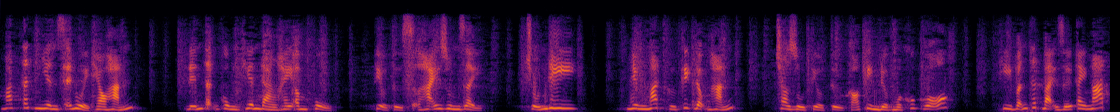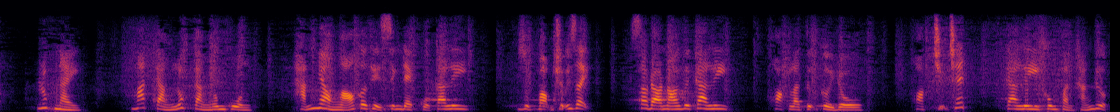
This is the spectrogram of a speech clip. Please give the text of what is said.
mắt tất nhiên sẽ đuổi theo hắn. Đến tận cùng thiên đàng hay âm phủ, tiểu tử sợ hãi run rẩy, trốn đi. Nhưng mắt cứ kích động hắn, cho dù tiểu tử có tìm được một khúc gỗ, thì vẫn thất bại dưới tay mát. Lúc này, mát càng lúc càng ngông cuồng, hắn nhào ngó cơ thể xinh đẹp của Kali, dục vọng trỗi dậy, sau đó nói với Kali, hoặc là tự cởi đồ, hoặc chịu chết. Kali không phản kháng được,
